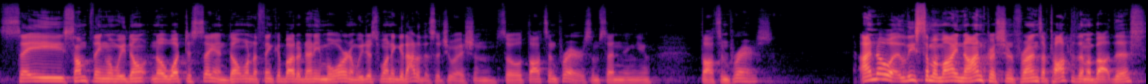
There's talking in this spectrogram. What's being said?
say something when we don't know what to say and don't want to think about it anymore and we just want to get out of the situation. So, thoughts and prayers. I'm sending you thoughts and prayers. I know at least some of my non Christian friends, I've talked to them about this,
